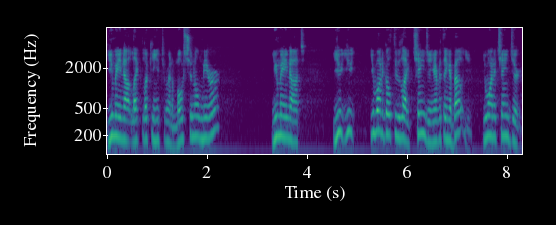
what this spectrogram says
You may not like looking into an emotional mirror. You may not, you, you, you want to go through life changing everything about you. You want to change your,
